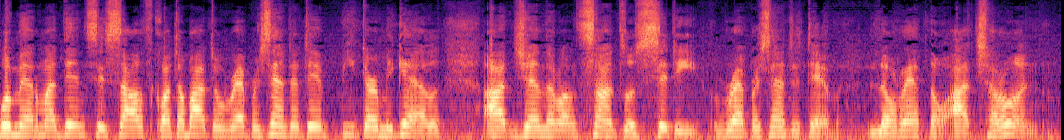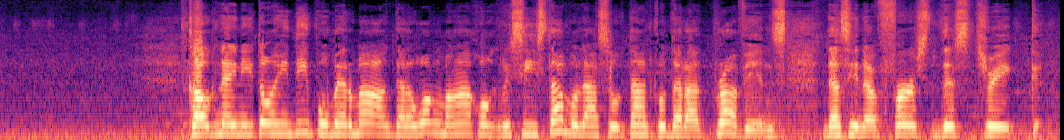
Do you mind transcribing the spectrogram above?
Pumirma din si South Cotabato Representative Peter Miguel at General Santos City Representative Loreto at Sharon. Kaugnay nito, hindi pumirma ang dalawang mga kongresista mula Sultan Kudarat Province na sina 1st District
